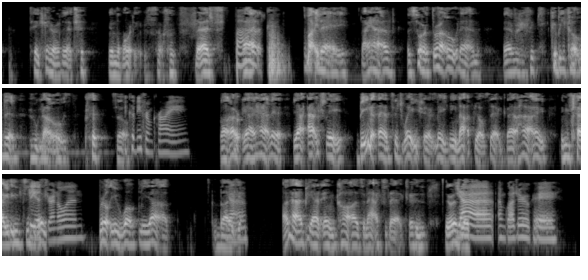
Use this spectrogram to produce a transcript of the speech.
take care of it in the morning. So that's Fuck. my day. I have a sore throat, and every could be COVID. Who knows? So It could be from crying. well, I, yeah, I had it. Yeah, actually, being in that situation made me not feel sick. That high anxiety The adrenaline. really woke me up. But Yeah. I'm happy I didn't cause an accident because there was Yeah, I'm glad you're okay.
